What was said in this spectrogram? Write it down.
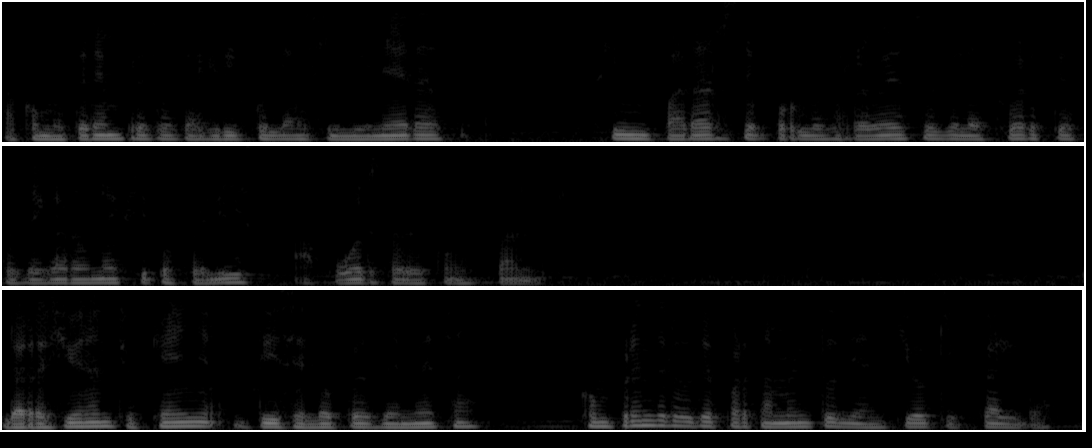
acometer empresas agrícolas y mineras sin pararse por los reveses de la suerte hasta llegar a un éxito feliz a fuerza de constancia. La región antioqueña, dice López de Mesa, comprende los departamentos de Antioquia y Caldas.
